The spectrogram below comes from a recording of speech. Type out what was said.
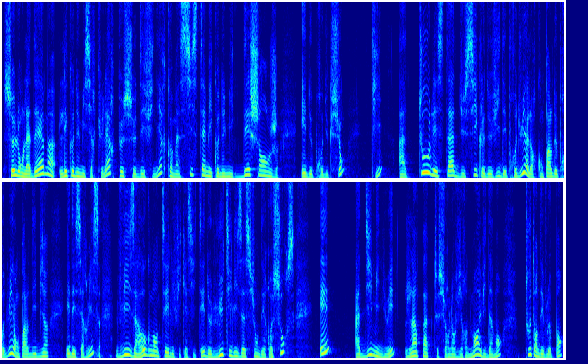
Selon l'ADEME, l'économie circulaire peut se définir comme un système économique d'échange et de production qui, à tous les stades du cycle de vie des produits, alors qu'on parle de produits, on parle des biens et des services, vise à augmenter l'efficacité de l'utilisation des ressources et à diminuer l'impact sur l'environnement, évidemment, tout en développant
